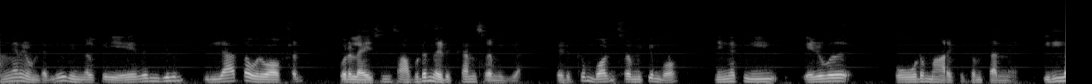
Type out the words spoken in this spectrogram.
അങ്ങനെ ഉണ്ടെങ്കിൽ നിങ്ങൾക്ക് ഏതെങ്കിലും ഇല്ലാത്ത ഒരു ഓപ്ഷൻ ഒരു ലൈസൻസ് അവിടെ നിന്ന് എടുക്കാൻ ശ്രമിക്കുക. എടുക്കുമ്പോൾ ശ്രമിക്കുമ്പോൾ നിങ്ങൾക്ക് ഈ എഴുപത് കോഡ് മാറിക്കിട്ടും തന്നെ. ഇല്ല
